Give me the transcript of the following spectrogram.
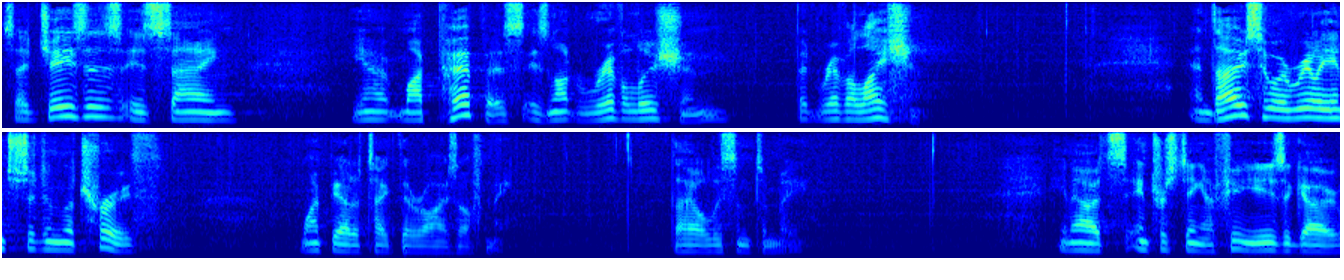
So Jesus is saying, you know, my purpose is not revolution, but revelation. And those who are really interested in the truth won't be able to take their eyes off me. They'll listen to me. You know, it's interesting. A few years ago,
